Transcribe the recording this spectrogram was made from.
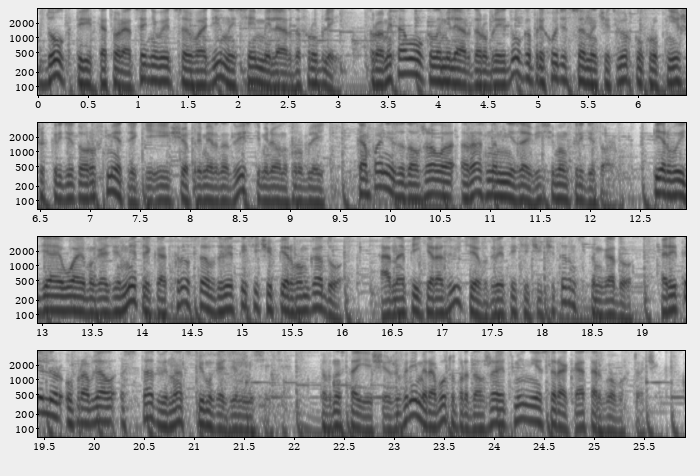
долг перед которой оценивается в 1,7 миллиардов рублей. Кроме того, около миллиарда рублей долга приходится на четверку крупнейших кредиторов «Метрики» и еще примерно 200 миллионов рублей компания задолжала разным независимым кредиторам. Первый DIY-магазин «Метрика» открылся в 2001 году, а на пике развития в 2014 году ритейлер управлял 112 магазинами сети. В настоящее же время работу продолжает менее 40 торговых точек.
